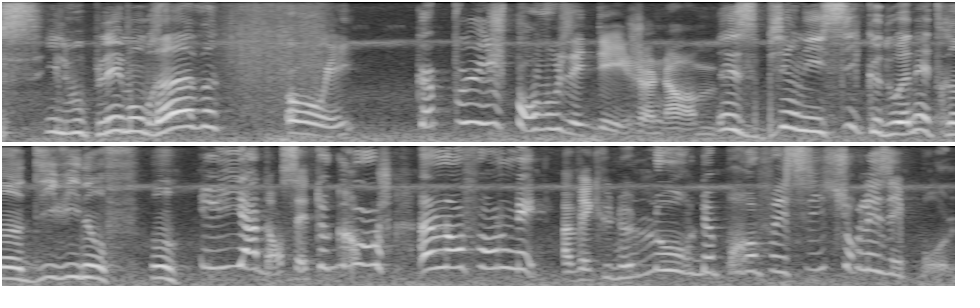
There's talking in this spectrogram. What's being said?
S'il vous plaît, mon brave, Oui. Que puis-je pour vous aider, jeune homme est-ce bien ici que doit naître un divin enfant? Il y a dans cette grange un enfant né avec une lourde prophétie sur les épaules.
